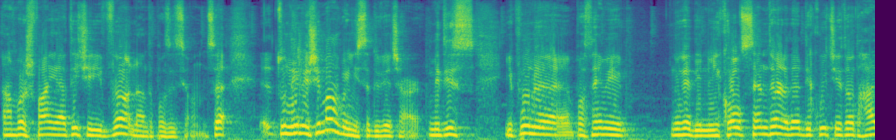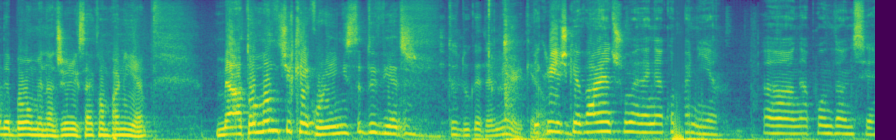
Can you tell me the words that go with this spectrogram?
apo faji i atij që i vë në atë pozicion. Se tundimi është i madh për një 22 vjeçar. Midis një pune, po themi, nuk e di, në një call center dhe dikujt që i thotë hajde bëhu menaxher i kësaj kompanie. Me ato mend që ke kur je 22 vjeç, mm, të duket e mirë kjo. Pikërisht kjo varet shumë edhe nga kompania, uh, nga punëdhënësi.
